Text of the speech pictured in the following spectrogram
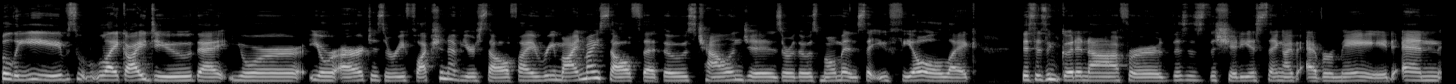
believes like i do that your your art is a reflection of yourself i remind myself that those challenges or those moments that you feel like this isn't good enough or this is the shittiest thing I've ever made. And,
